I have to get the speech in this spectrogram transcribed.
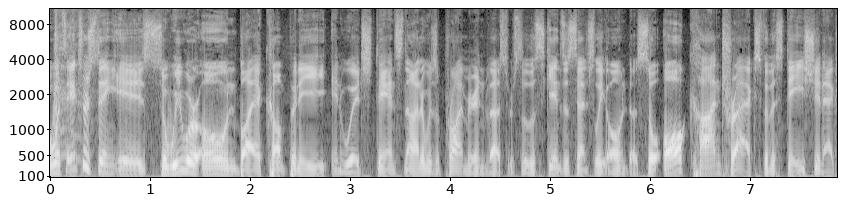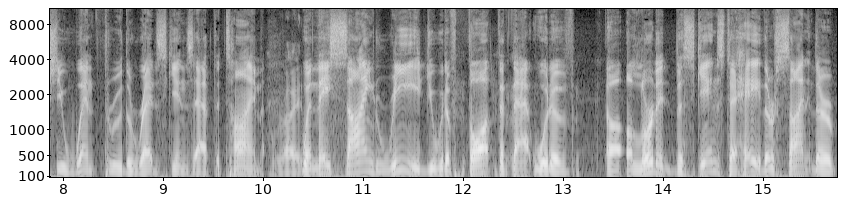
But what's interesting is, so we were owned by a company in which Dan Snyder was a primary investor. So the Skins essentially owned us. So all contracts for the station actually went through the Redskins at the time. Right. When they signed Reid, you would have thought that that would have uh, alerted the Skins to, hey, they're sign- they're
